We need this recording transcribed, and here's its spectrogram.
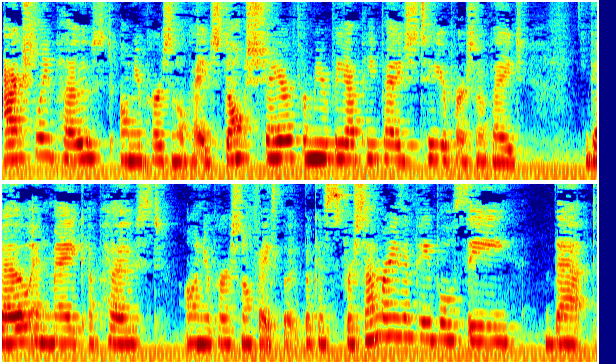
actually post on your personal page. Don't share from your VIP page to your personal page. Go and make a post on your personal Facebook because for some reason people see that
